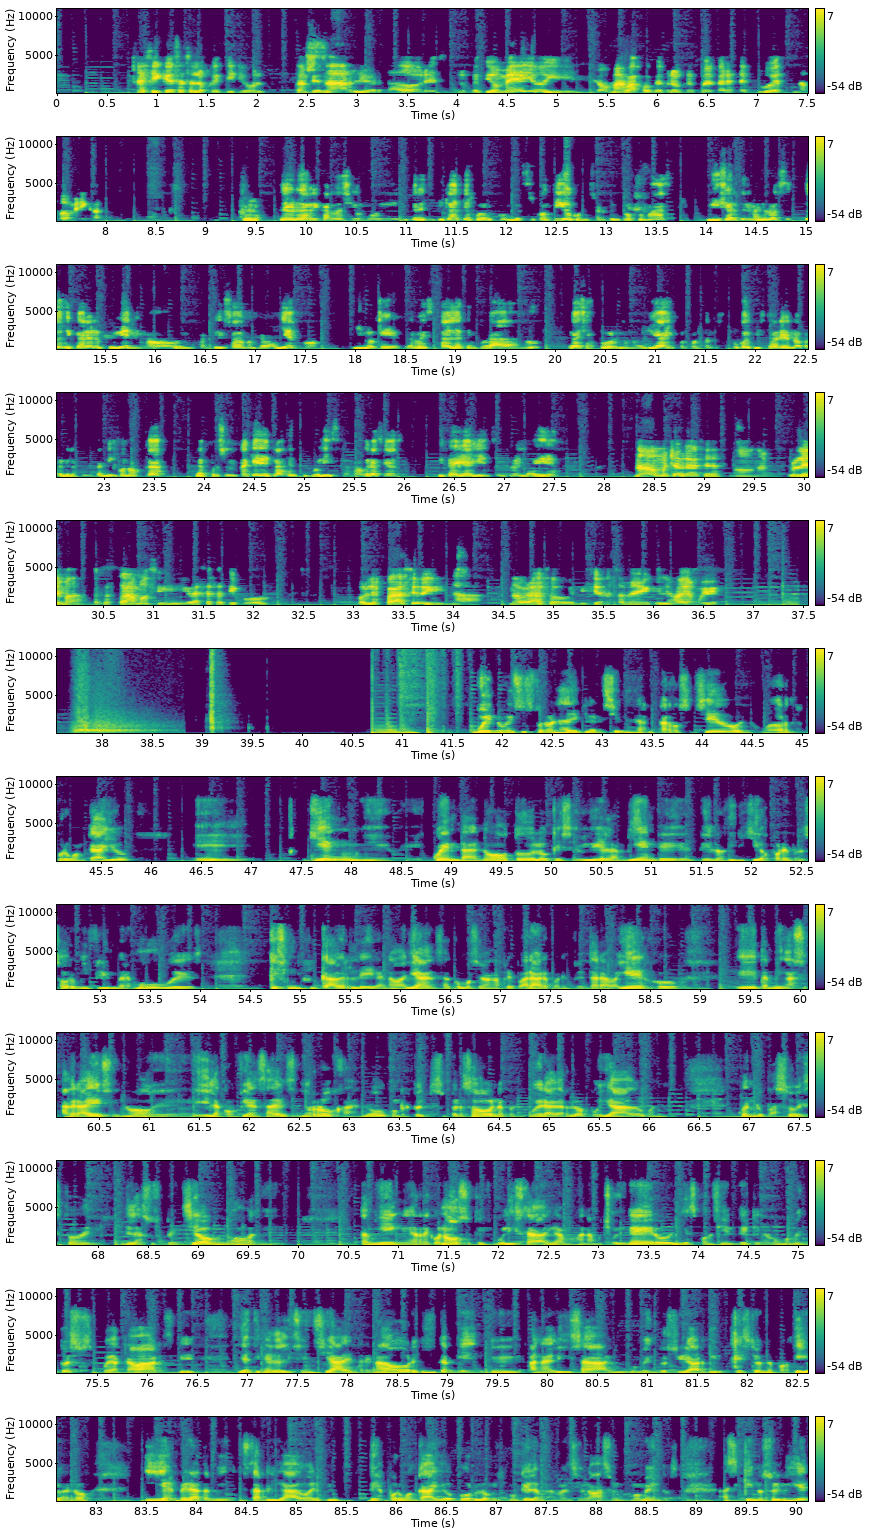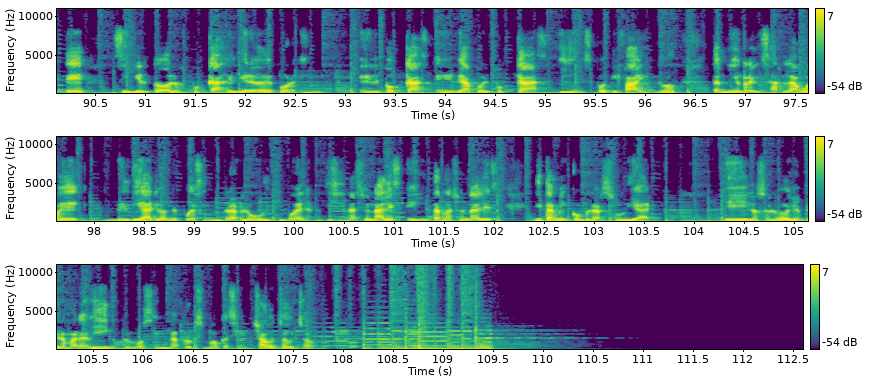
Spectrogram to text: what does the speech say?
Así que ese es el objetivo, campeonar, Libertadores, el objetivo medio y lo más bajo que creo que puede caer este club es una sudamericana. Pero de verdad, Ricardo, ha sido muy gratificante poder conversar contigo, conocerte un poco más y desearte el mayor éxito de cara a lo que viene, ¿no? El partido sábado contra Vallejo y lo que resta de la temporada, ¿no? Gracias por la amabilidad y por contarnos un poco de tu historia, ¿no? Para que la gente también conozca la persona que hay detrás del futbolista, ¿no? Gracias, que te vaya bien siempre en la vida. No, muchas gracias, no, no hay problema, pues estamos y gracias a ti por, por el espacio y nada, un abrazo, bendiciones también y que les vaya muy bien. Bueno, esas fueron las declaraciones de Ricardo Salcedo, el jugador de Sport Huancayo, eh, quien eh, cuenta ¿no? todo lo que se vive en el ambiente de, los dirigidos por el profesor Mifflin Bermúdez, qué significa haberle ganado Alianza, cómo se van a preparar para enfrentar a Vallejo. Eh, también agradece ¿no? la confianza del señor Rojas ¿no? con respecto a su persona, para poder haberlo apoyado cuando, pasó esto de, de la suspensión. ¿no? También eh, reconoce que el futbolista, digamos, gana mucho dinero y es consciente que en algún momento eso se puede acabar, así que ya tiene la licencia de entrenador y también eh, analiza en un momento estudiar gestión deportiva, ¿no? Y espera también estar ligado al club de Sport Huancayo, por lo mismo que hemos mencionado hace unos momentos. Así que no se olviden de seguir todos los podcasts del Diario de Deport en en el podcast eh, de Apple Podcast y Spotify, ¿no? También revisar la web del diario donde puedes encontrar lo último de las noticias nacionales e internacionales y también comprar su diario. Eh, los saludo yo, Pierre Maraví, nos vemos en una próxima ocasión. Chao, chao, chao.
